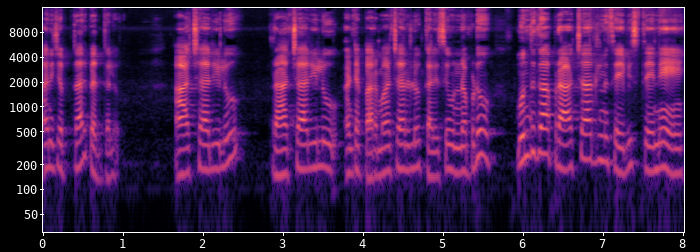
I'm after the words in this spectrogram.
అని చెప్తారు పెద్దలు. ఆచార్యులు ప్రాచార్యులు అంటే పరమాచార్యులు కలిసి ఉన్నప్పుడు ముందుగా ప్రాచార్యులను సేవిస్తేనే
